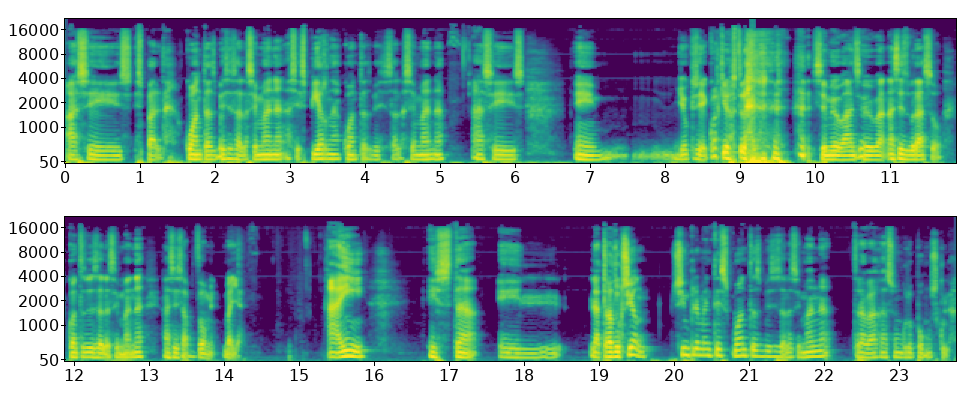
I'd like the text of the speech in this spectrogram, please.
haces espalda. Cuántas veces a la semana haces pierna. Cuántas veces a la semana haces Em, yo que sé, cualquier otra, se me van, se me van, haces brazo, cuántas veces a la semana haces abdomen, vaya. Ahí está la traducción. Simplemente es cuántas veces a la semana trabajas un grupo muscular.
